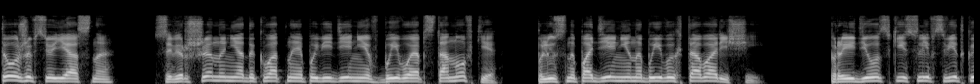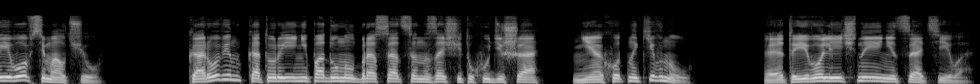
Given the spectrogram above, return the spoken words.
тоже все ясно. Совершенно неадекватное поведение в боевой обстановке, плюс нападение на боевых товарищей. Про идиотский слив свитка и вовсе молчу. Коровин, который и не подумал бросаться на защиту худиша, неохотно кивнул. «Это его личная инициатива».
